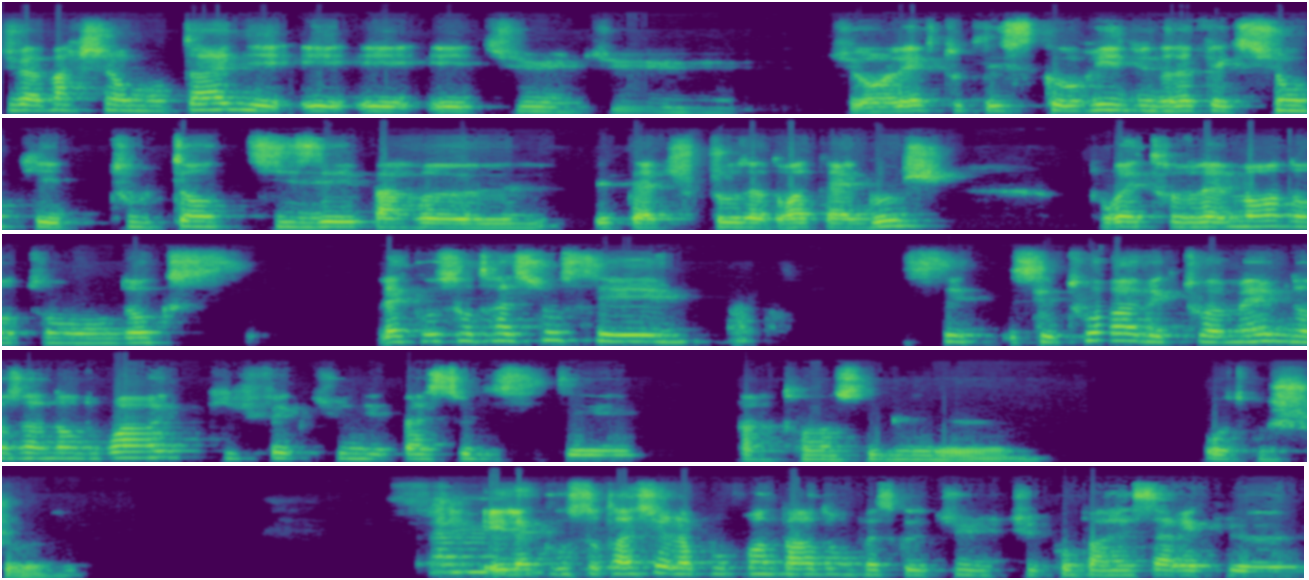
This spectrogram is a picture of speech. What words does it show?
tu vas marcher en montagne et, tu, tu, enlèves toutes les scories d'une réflexion qui est tout le temps teasée par euh, des tas de choses à droite et à gauche pour être vraiment dans ton. Donc, la concentration, c'est c'est toi avec toi-même dans un endroit qui fait que tu n'es pas sollicité par 36 euh, autre chose. Et la concentration, alors pour prendre pardon, parce que tu, tu comparais ça avec le,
